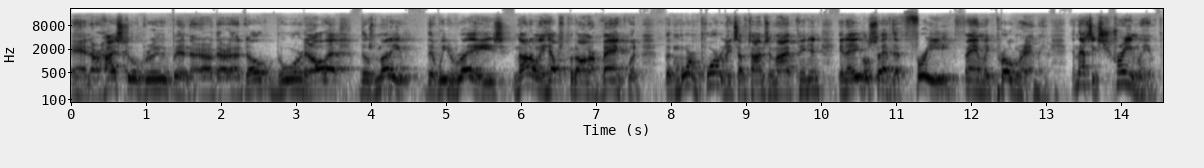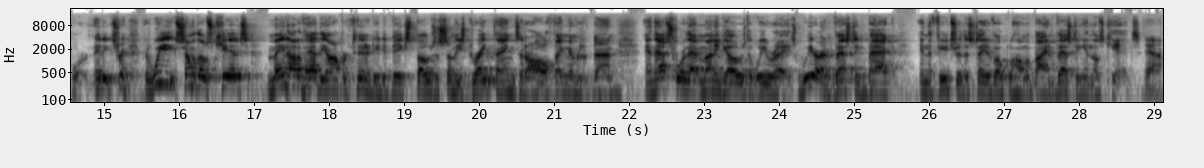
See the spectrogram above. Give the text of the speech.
and our high school group and our, our adult board and all that. Those money that we raise not only helps put on our banquet, but more importantly, sometimes, in my opinion, enables to have that free family programming, mm-hmm. and that's extremely important. It because we some of those kids may not have had the opportunity to be exposed to some of these great things that our Hall of Fame members have done, and that's where that money goes that we raise. We are investing back in the future of the state of Oklahoma by investing in those kids. Yeah,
